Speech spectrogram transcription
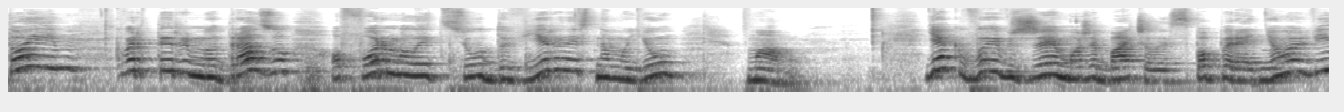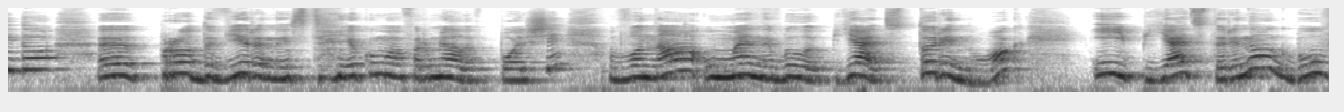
тої квартири ми одразу оформили цю довіреність на мою маму. Як ви вже може бачили з попереднього відео е, про довіреність, яку ми оформляли в Польщі, вона у мене було 5 сторінок, і 5 сторінок був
